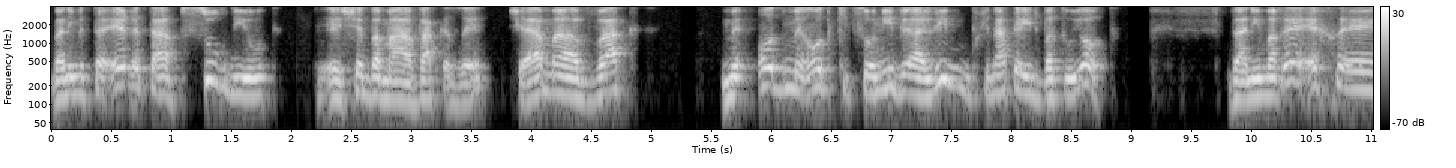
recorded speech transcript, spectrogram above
ואני מתאר את האבסורדיות אה, שבמאבק הזה, שהיה מאבק מאוד מאוד קיצוני ואלים מבחינת ההתבטאויות. ואני מראה איך, אה,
